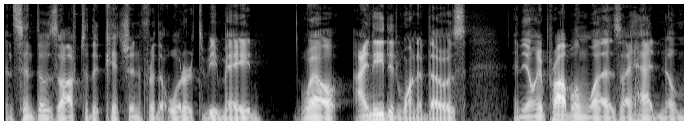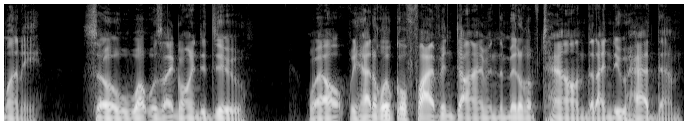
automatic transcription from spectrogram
and sent those off to the kitchen for the order to be made? Well, I needed one of those, and the only problem was I had no money. So, what was I going to do? Well, we had a local five and dime in the middle of town that I knew had them.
